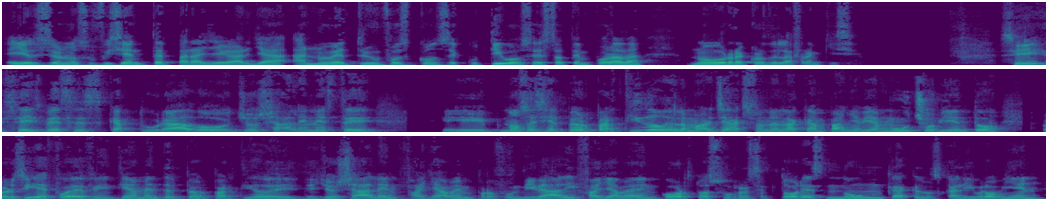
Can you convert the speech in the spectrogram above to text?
Ellos hicieron lo suficiente para llegar ya a nueve triunfos consecutivos esta temporada, nuevo récord de la franquicia. Sí, seis veces capturado Josh Allen, este Eh, no sé si el peor partido de Lamar Jackson en la campaña, había mucho viento, pero sí fue definitivamente el peor partido de, Josh Allen. Fallaba en profundidad y fallaba en corto a sus receptores, nunca que los calibró bien.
